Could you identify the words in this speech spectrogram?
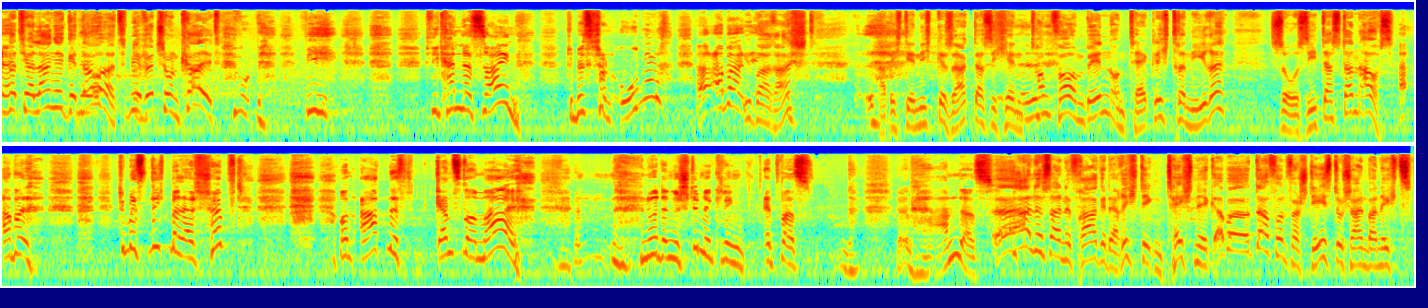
Hat ja lange gedauert. Mir wird schon kalt. Wie... Wie kann das sein? Du bist schon oben? Aber... Überrascht? Habe ich dir nicht gesagt, dass ich in Topform bin und täglich trainiere? So sieht das dann aus. Aber du bist nicht mal erschöpft und atmest ganz normal. Nur deine Stimme klingt etwas äh, anders. Äh, Alles eine Frage der richtigen Technik, aber davon verstehst du scheinbar nichts.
